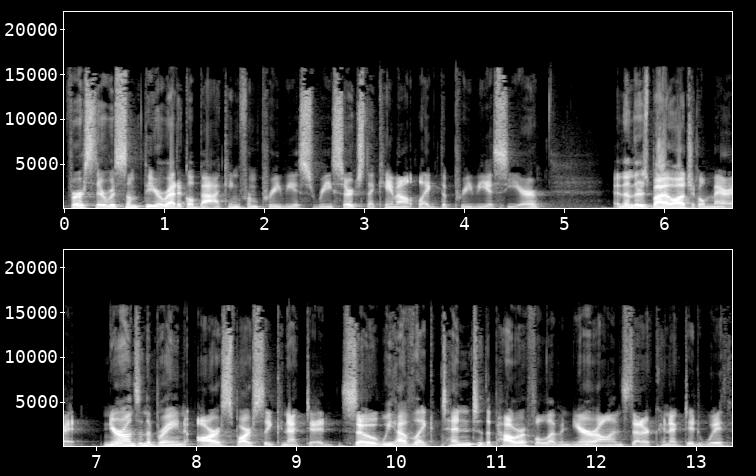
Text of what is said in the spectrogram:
First, there was some theoretical backing from previous research that came out like the previous year. And then there's biological merit neurons in the brain are sparsely connected. So we have like 10 to the power of 11 neurons that are connected with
